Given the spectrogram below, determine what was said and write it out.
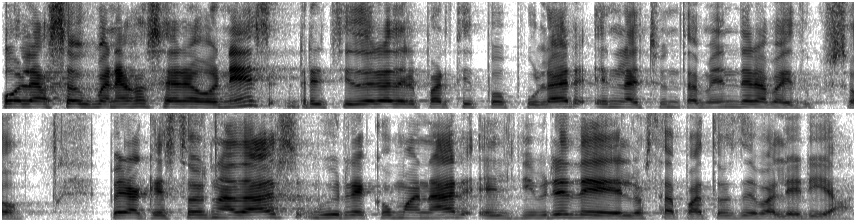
Hola, soc Maria José Aragonès, regidora del Partit Popular en l'Ajuntament de la Vall d'Uxó. Per aquests Nadals vull recomanar el llibre de Los zapatos de Valeria.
